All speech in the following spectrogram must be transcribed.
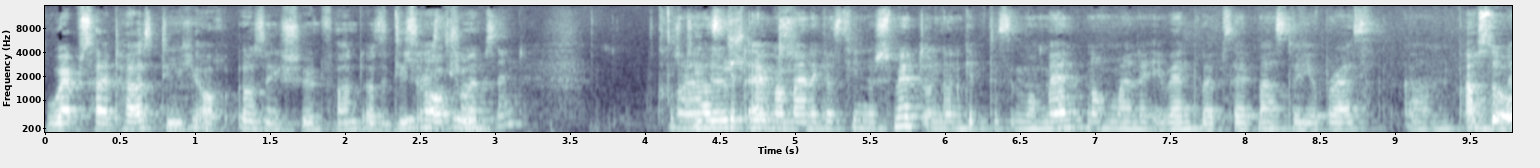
Website hast, die ich mhm. auch irrsinnig schön fand. Also die Wie ist auch schon. Website? Christine es gibt Schmidt. einmal meine Christine Schmidt und dann gibt es im Moment noch meine Event-Website masteryourbreath.net. Ähm, so.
